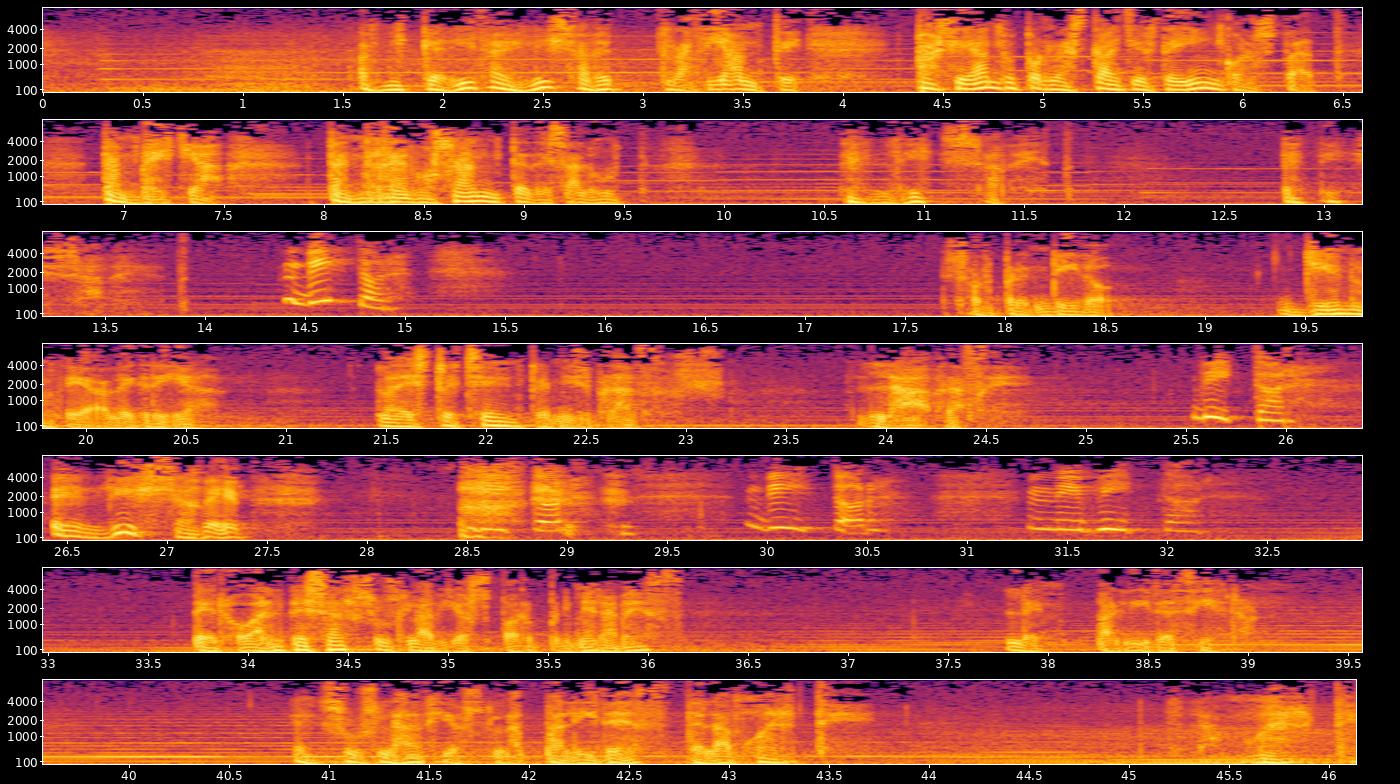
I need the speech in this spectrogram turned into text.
a mi querida Elizabeth radiante, paseando por las calles de Ingolstadt, tan bella, tan rebosante de salud. Elizabeth, Elizabeth. Víctor. Sorprendido, Lleno de alegría, la estreché entre mis brazos. La abracé. Víctor. Elizabeth. Víctor. Víctor. Mi Víctor. Pero al besar sus labios por primera vez, le empalidecieron. En sus labios la palidez de la muerte. La muerte.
